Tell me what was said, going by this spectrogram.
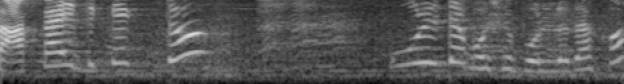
তাকাই দিকে একটু উল্টে বসে পড়ল দেখো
